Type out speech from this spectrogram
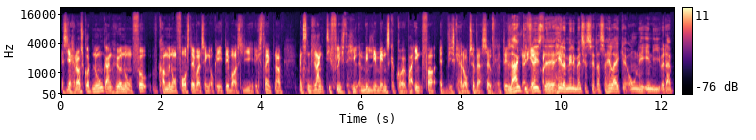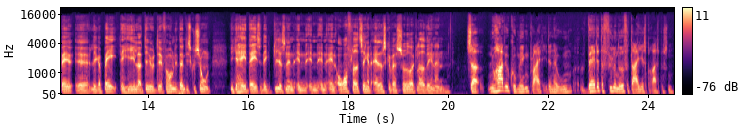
Altså, jeg kan også godt nogle gange høre nogle få komme med nogle forslag, hvor jeg tænker, okay, det var også lige ekstremt nok. Men sådan langt de fleste helt almindelige mennesker går jo bare ind for, at vi skal have lov til at være selv. Og det, langt de fleste helt almindelige mennesker sætter sig heller ikke ordentligt ind i, hvad der bag, øh, ligger bag det hele. Og det er jo det er forhåbentlig den diskussion, vi kan have i dag, så det ikke bliver sådan en, en, en, en overflade ting, at alle skal være søde og glade ved hinanden. Så nu har vi jo Copenhagen Pride i den her uge. Hvad er det, der fylder noget for dig, Jesper Rasmussen?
